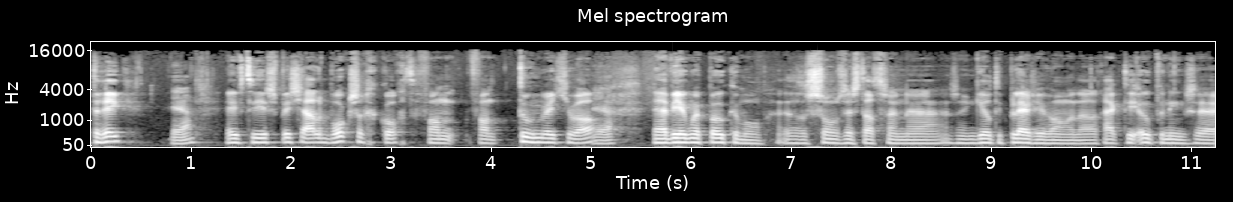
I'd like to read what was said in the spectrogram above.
Drake. Ja, Heeft hij een speciale boxer gekocht van, van toen, weet je wel. ja. Dat heb je ook met Pokémon. Soms is dat zo'n eh, zo'n guilty pleasure van me. Dan ga ik die openings eh,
